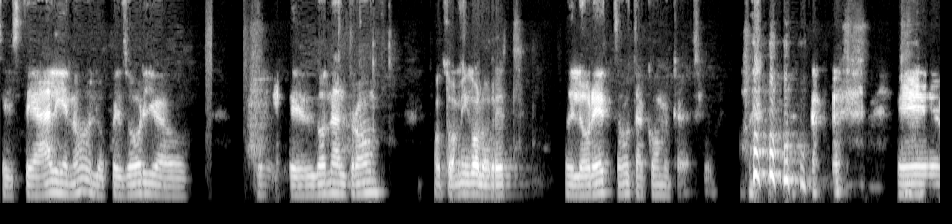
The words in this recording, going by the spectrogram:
este, alguien, ¿no? López Doria o el Donald Trump. O tu amigo Loret. O el Loret, otra cómica. eh,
